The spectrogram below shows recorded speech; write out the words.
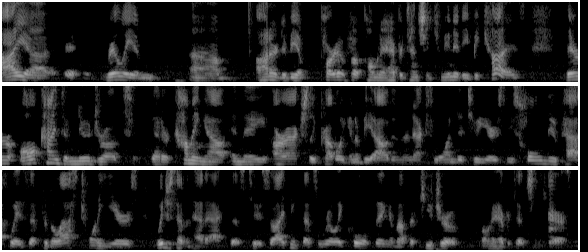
I uh, really am um, honored to be a part of a pulmonary hypertension community because there are all kinds of new drugs that are coming out and they are actually probably going to be out in the next one to two years. These whole new pathways that for the last 20 years we just haven't had access to. So i think that's a really cool thing about the future of pulmonary hypertension care. Absolutely.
